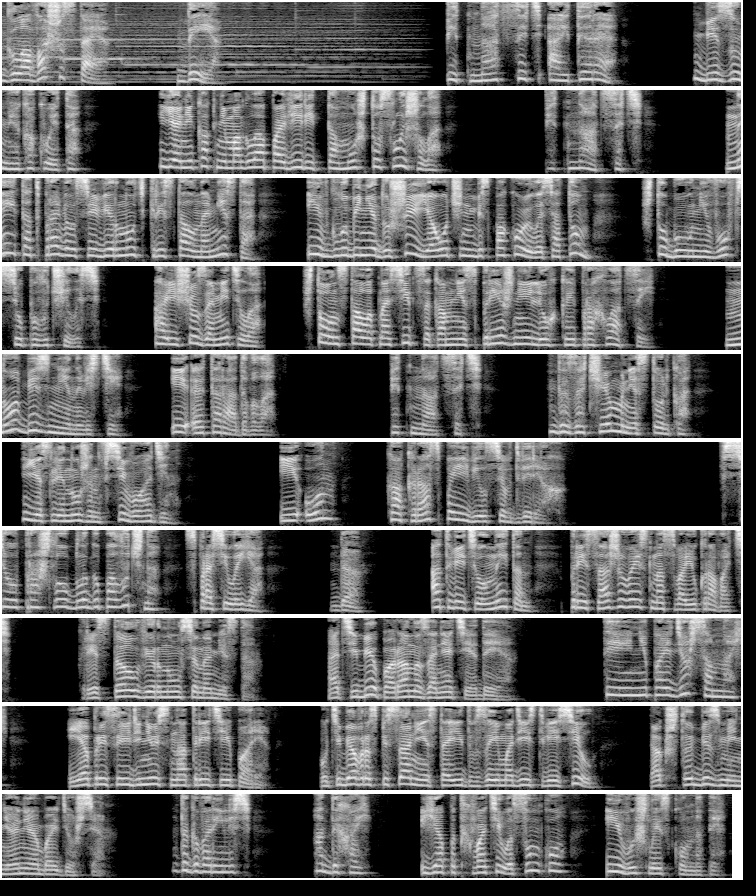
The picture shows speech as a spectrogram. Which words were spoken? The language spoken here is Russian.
Глава шестая. Дея. Пятнадцать Айтере. Безумие какое-то. Я никак не могла поверить тому, что слышала. Пятнадцать. Нейт отправился вернуть кристалл на место, и в глубине души я очень беспокоилась о том, чтобы у него все получилось. А еще заметила, что он стал относиться ко мне с прежней легкой прохладцей но без ненависти, и это радовало. Пятнадцать. Да зачем мне столько, если нужен всего один? И он как раз появился в дверях. Все прошло благополучно?» — спросила я. «Да», — ответил Нейтон, присаживаясь на свою кровать. «Кристалл вернулся на место. А тебе пора на занятия, Дея». «Ты не пойдешь со мной?» Я присоединюсь на третьей паре. У тебя в расписании стоит взаимодействие сил, так что без меня не обойдешься. Договорились. Отдыхай. Я подхватила сумку и вышла из комнаты.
